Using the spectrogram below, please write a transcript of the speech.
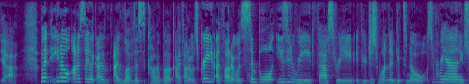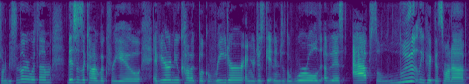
Yeah. But you know, honestly, like I I love this comic book. I thought it was great. I thought it was simple, easy to read, fast read. If you're just wanting to get to know Superman, you just want to be familiar with him, this is a comic book for you. If you're a new comic book reader and you're just getting into the world of this, absolutely pick this one up.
